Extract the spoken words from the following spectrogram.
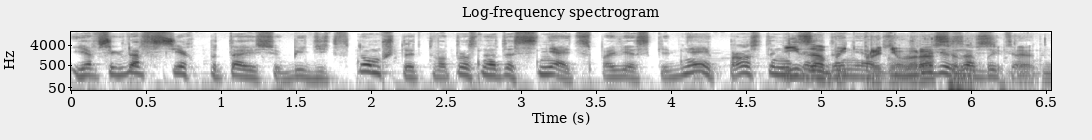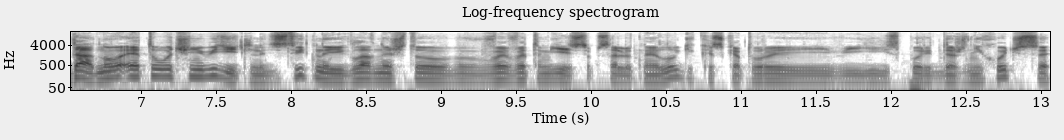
я всегда всех пытаюсь убедить в том, что этот вопрос надо снять с повестки дня и просто И никогда забыть не про него обсуждать раз и и забыть этом. Да, но это очень убедительно, действительно, и главное, что в, в этом есть абсолютная логика, с которой и, и спорить даже не хочется,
